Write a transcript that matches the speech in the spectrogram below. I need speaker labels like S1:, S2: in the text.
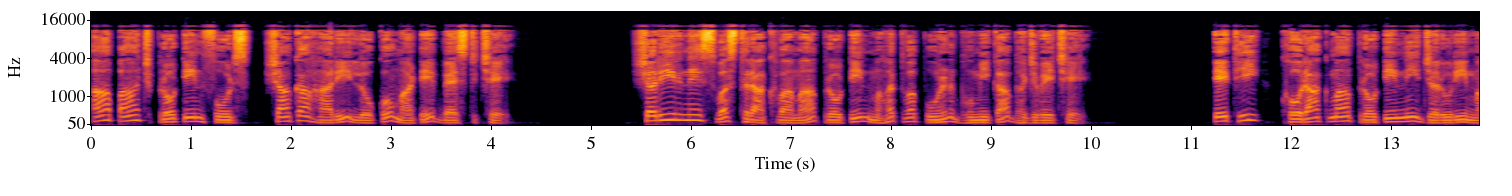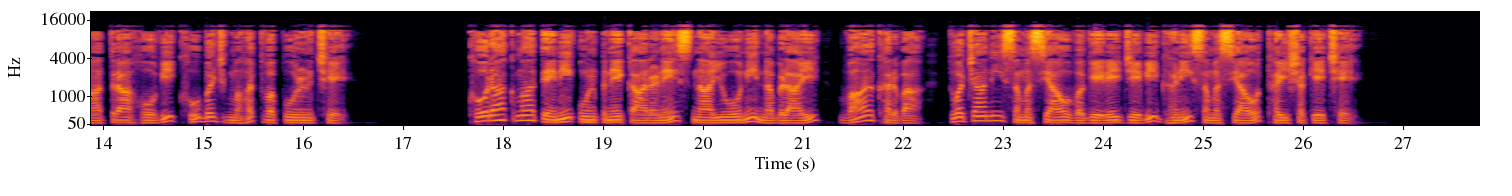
S1: આ પાંચ protein foods શાકાહારી લોકો માટે બેસ્ટ છે. શરીરને સ્વસ્થ રાખવામાં પ્રોટીન મહત્વપૂર્ણ ભૂમિકા ભજવે છે. તેથી, ખોરાકમાં પ્રોટીનની જરૂરી માત્રા હોવી ખૂબ જ મહત્વપૂર્ણ છે. ખોરાકમાં તેની ઉણપને કારણે સ્નાયુઓની નબળાઈ, વાળ ખરવા, ત્વચાની સમસ્યાઓ વગેરે જેવી ઘણી સમસ્યાઓ થઈ શકે છે.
